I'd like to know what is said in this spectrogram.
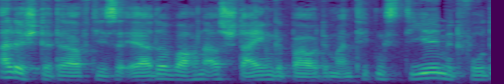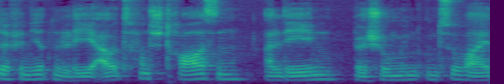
Alle Städte auf dieser Erde waren aus Stein gebaut im antiken Stil mit vordefinierten Layouts von Straßen, Alleen, Böschungen usw.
